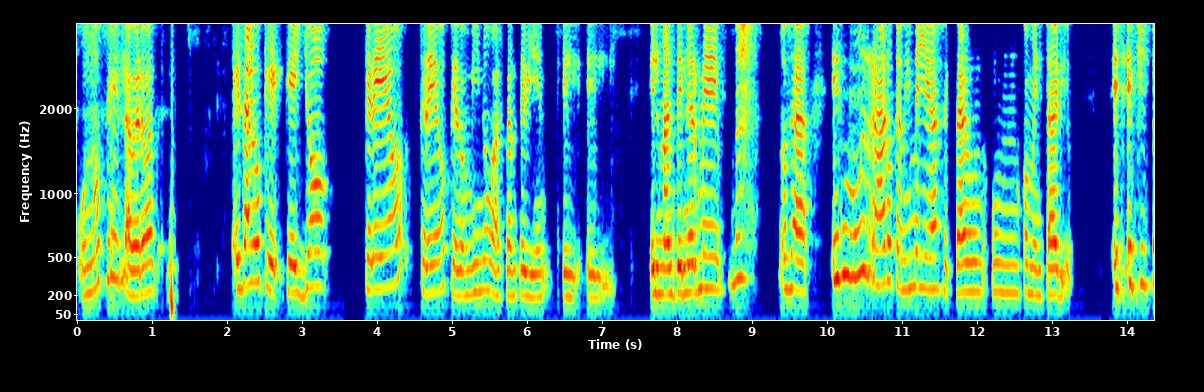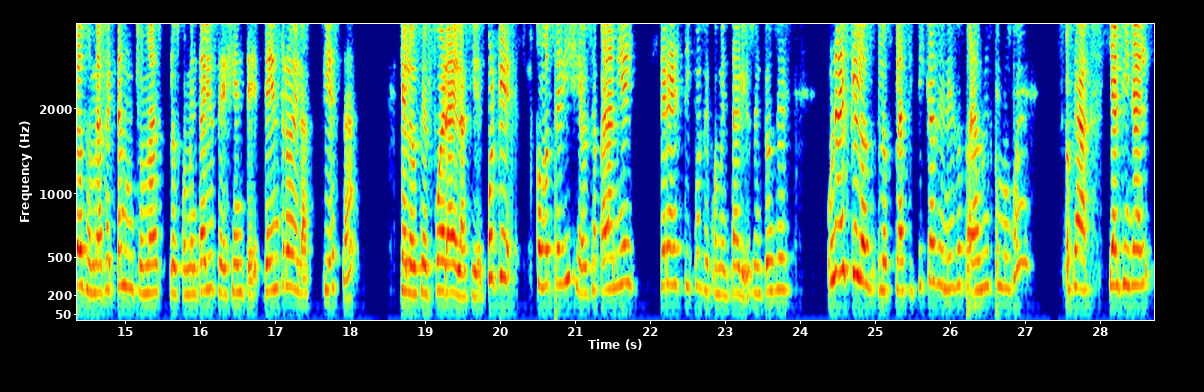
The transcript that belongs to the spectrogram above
no sé, la verdad, es algo que, yo creo, creo que domino bastante bien el, el, mantenerme, o sea, es muy raro que a mí me llegue a afectar un, un comentario es, chistoso, me afectan mucho más los comentarios de gente dentro de la fiesta que los de fuera de la fiesta. Porque, como te dije, o sea, para mí hay tres tipos de comentarios. Entonces, una vez que los, los clasificas en eso, para mí es como, bueno, o sea, y al final,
